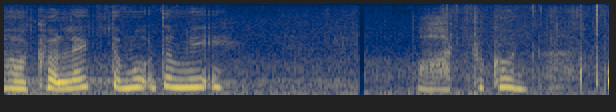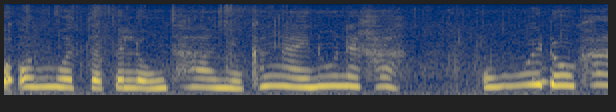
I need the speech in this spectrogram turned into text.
ดอกเขาเล็กตะมุตะมิ ปอดทุกคนปะอ้นมัวแต่ไปหลงทางอยู่ข้างในนู่นนะคะ อุ้ยดูค่ะ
